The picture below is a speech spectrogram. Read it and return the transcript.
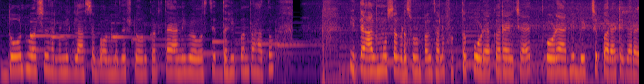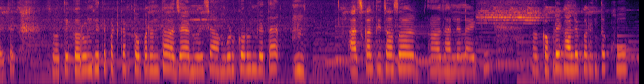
दोन वर्ष झाले मी ग्लासच्या बाउलमध्ये स्टोअर करत आहे आणि व्यवस्थित दही पण राहतो. इथे ऑलमोस्ट सगळं स्वयंपाक झालं. फक्त पोळ्या करायच्या आहेत. पोळ्या आणि बीटचे पराठे करायचे आहेत. सो ते करून घेते पटकन. तोपर्यंत अजय अन्वयचे आंघोळ करून देत आहे. आजकाल तिचं असं झालेलं आहे की कपडे घालेपर्यंत खूप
